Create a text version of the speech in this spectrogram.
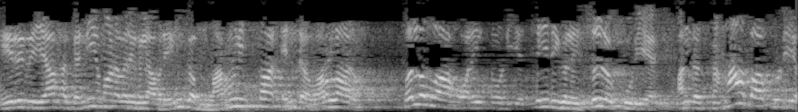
இறுதியாக கண்ணியமானவர்கள் அவர் எங்க மரணித்தார் என்ற வரலாறு சொல்லலாக வலைத்தோடைய செய்திகளை சொல்லக்கூடிய அந்த சஹாபாக்குடைய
